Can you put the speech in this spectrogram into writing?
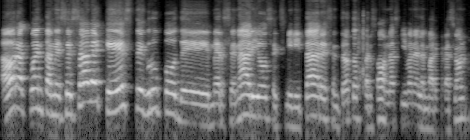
Ahora cuéntame, se sabe que este grupo de mercenarios, exmilitares, entre otras personas que iban en la embarcación,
